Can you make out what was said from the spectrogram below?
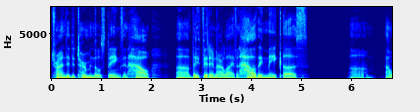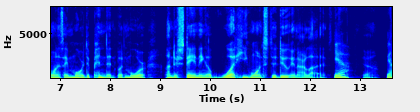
trying to determine those things and how uh, they fit in our life and how they make us, um, I want to say more dependent, but more understanding of what he wants to do in our lives. Yeah. Yeah.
